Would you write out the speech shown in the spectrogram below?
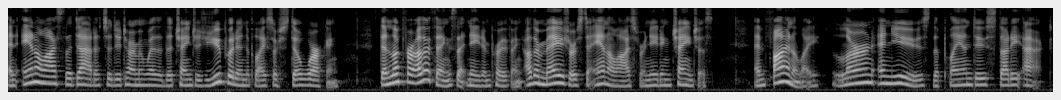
and analyze the data to determine whether the changes you put into place are still working. Then look for other things that need improving, other measures to analyze for needing changes. And finally, learn and use the Plan, Do, Study Act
